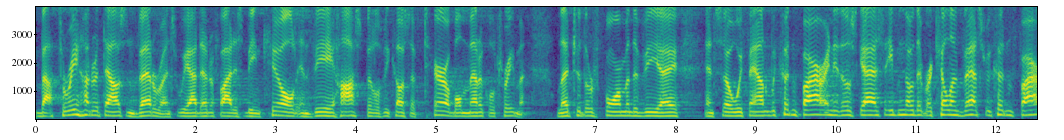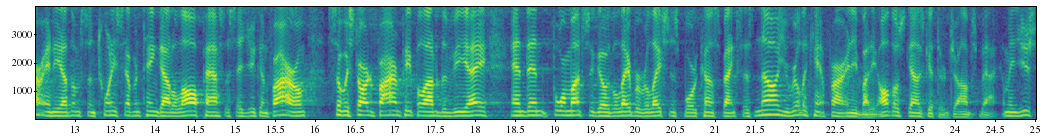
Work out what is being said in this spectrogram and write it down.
about 300,000 veterans we identified as being killed in VA hospitals because of terrible medical treatment led to the reform of the VA. And so we found we couldn't fire any of those guys, even though they were killing vets, we couldn't fire any of them. So in 2017, got a law passed that said you can fire them. So we started firing people out of the VA. And then four months ago, the Labor Relations Board comes back and says, no, you really can't fire anybody. All those guys get their jobs back. I mean, just,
